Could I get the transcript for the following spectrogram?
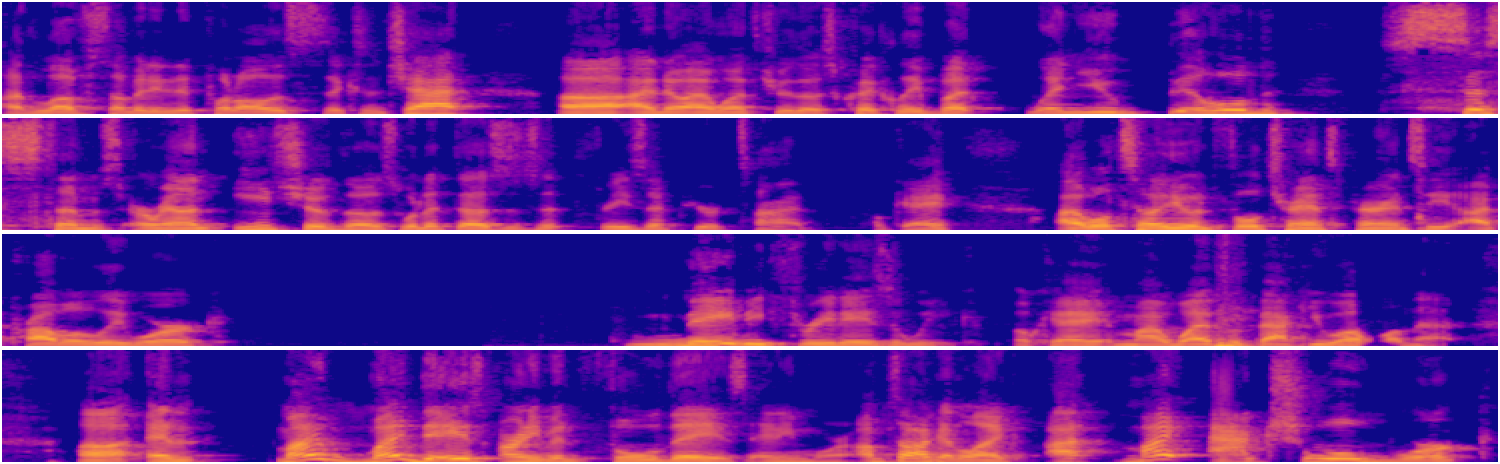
I'd love somebody to put all this six in chat. Uh, I know I went through those quickly, but when you build systems around each of those, what it does is it frees up your time. Okay. I will tell you in full transparency, I probably work maybe three days a week. Okay. My wife would back you up on that. Uh, and my my days aren't even full days anymore. I'm talking like I, my actual work.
